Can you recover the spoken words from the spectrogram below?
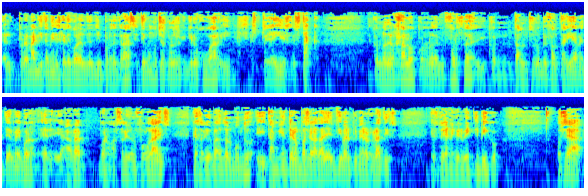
el, problema aquí también es que tengo el Ring por detrás y tengo muchas cosas que quiero jugar y estoy ahí stack. Con lo del Halo, con lo del Forza y con tal. Solo me faltaría meterme. Bueno, eh, ahora, bueno, ha salido el Fall Guys, que ha salido para todo el mundo, y también tener un pase de batalla. Encima el primero es gratis, que estoy a nivel 20 y pico. O sea,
